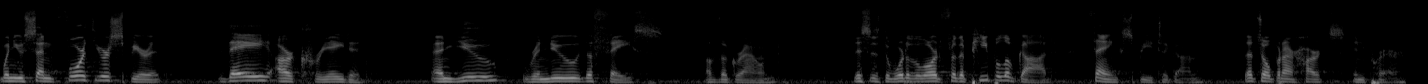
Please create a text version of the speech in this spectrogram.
When you send forth your spirit, they are created, and you renew the face of the ground. This is the word of the Lord for the people of God. Thanks be to God. Let's open our hearts in prayer.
